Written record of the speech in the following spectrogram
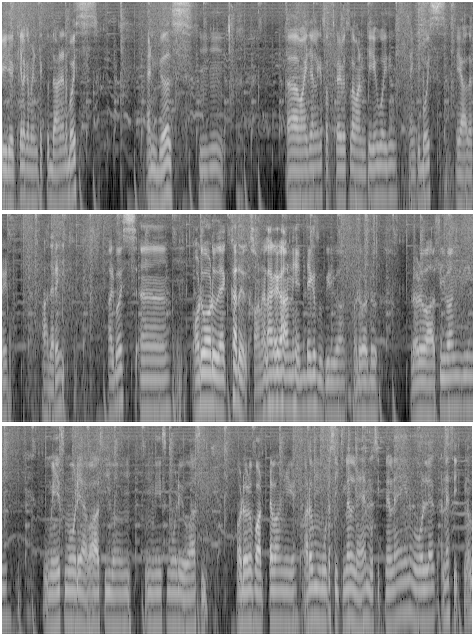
වීඩියක් කියල කමෙන්ටෙක්කු දානන බොයිස් ඇන් ගර්ස් මයිතනක සස්ක්‍රයිබස්ල වන්ක ගෙහුව ඉතින්. තැංකි බොයිස් ඒ ආදරයට. ආදරෙහි හරි බොයිස් ඔඩු ඔඩු දැක්කද? කනලක ගන්න හෙඩ් එක සුපිරිවා ඔඩු ඔඩු ඩොඩ වාසීවංගින් උමේස් මෝඩය අවාසීවන් මේස් මෝඩය වාසී ඔඩොඩ පට්ටවන්ගේ අඩ මූට සික්නල් නෑ. මුසික්නල් නෑගෙන බෝල්ලන සික්නල්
